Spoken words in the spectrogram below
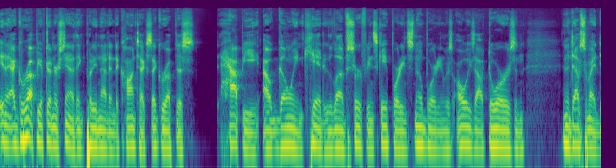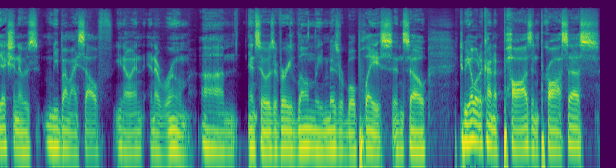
And I grew up. You have to understand. I think putting that into context, I grew up this happy, outgoing kid who loved surfing, skateboarding, snowboarding, was always outdoors. And in the depths of my addiction, it was me by myself, you know, in, in a room. Um, and so it was a very lonely, miserable place. And so to be able to kind of pause and process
